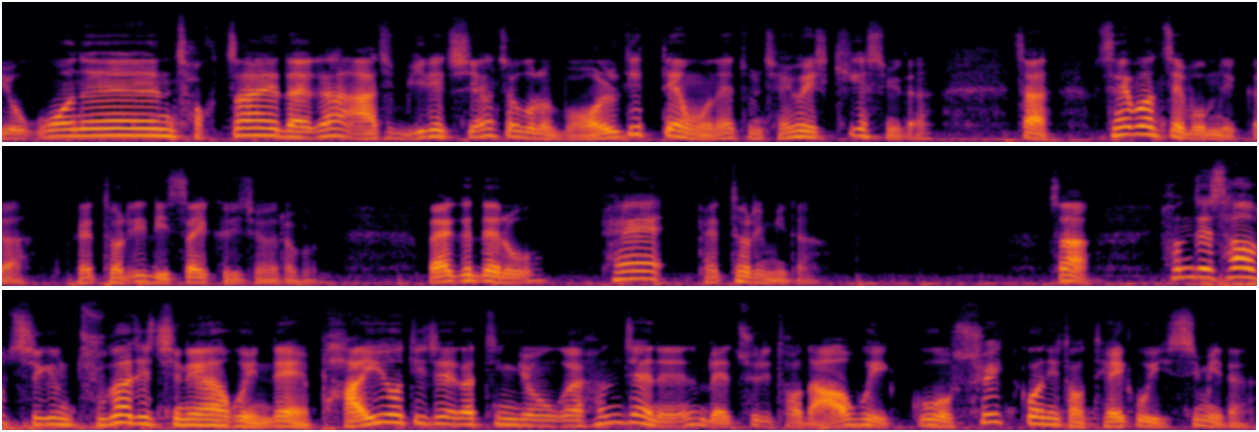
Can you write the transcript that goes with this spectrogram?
요거는 적자에다가 아주 미래 지향적으로 멀기 때문에 좀 제외시키겠습니다. 자 세 번째 뭡니까? 배터리 리사이클이죠, 여러분. 말 그대로 폐 배터리입니다. 자 현재 사업 지금 두 가지 진행하고 있는데 바이오 디젤 같은 경우가 현재는 매출이 더 나오고 있고 수익권이 더 되고 있습니다.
